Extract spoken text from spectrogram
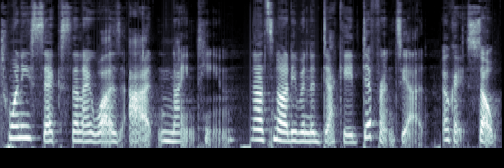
26 than I was at 19. That's not even a decade difference yet. Okay, so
